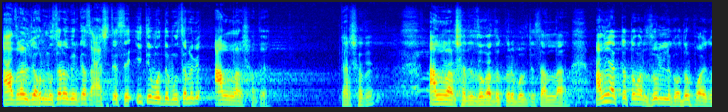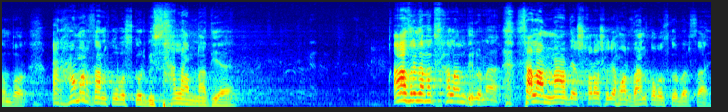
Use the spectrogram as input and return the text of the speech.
আজরাইল যখন মুসানবীর কাছে আসতেছে, ইতিমধ্যে মুসানবী আল্লাহর সাথে। কার সাথে? আল্লাহর সাথে যোগাযোগ করে বলতেছে, আল্লাহ, আমি একটা তোমার জলিল কদর পয়গম্বর, আর আমার জান কবচ করবি, সালাম না দিয়া। আজরাইল আমাকে সালাম দিল না। সালাম না দিয়ে সরাসরি আমার জান কবচ করবার চাই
